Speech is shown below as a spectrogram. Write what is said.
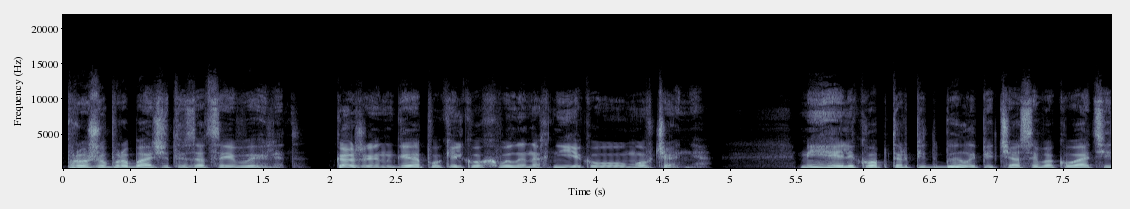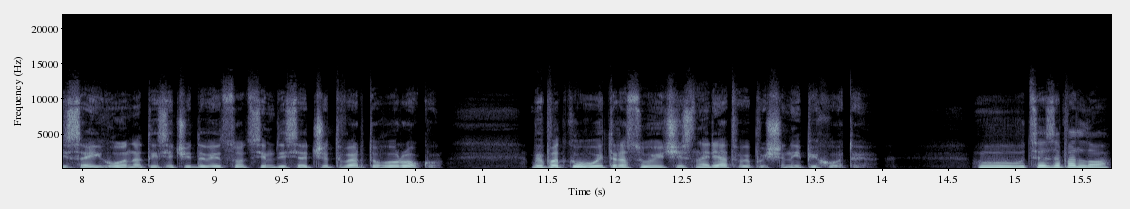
Прошу пробачити за цей вигляд, каже НГ по кількох хвилинах ніякового мовчання. Мій гелікоптер підбили під час евакуації Сайгона 1974 року, випадково й трасуючи снаряд, випущений піхотою. У, це западло.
